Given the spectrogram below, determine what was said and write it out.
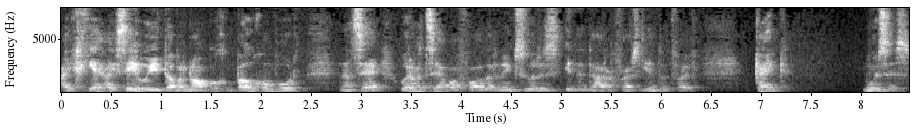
hy gee, hy sê hoe die tabernakel gebou gaan word en dan sê hy, hoor wat sê Abba Vader in Eksodus 31 vers 1 tot 5. Kyk Moses,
